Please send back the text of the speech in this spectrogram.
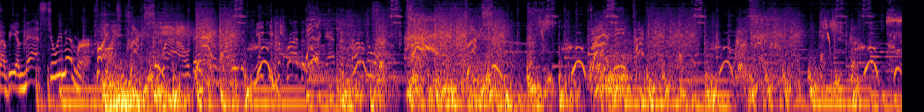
gonna be a match to remember. Fight! Wow, they came out with a sneaky attack at the of the like to go? Damn it.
